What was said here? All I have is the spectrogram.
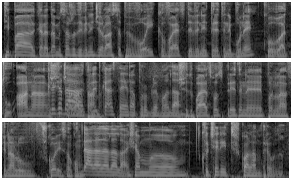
tipa care a dat mesajul a devenit geloasă pe voi, că voi ați devenit prietene bune cu tu, Ana cred și că da, cealaltă cred Ana. că asta era problema, da. Și după aia ați fost prietene până la finalul școlii sau cum? Da, da, da, da, da, și am uh, cucerit școala împreună.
